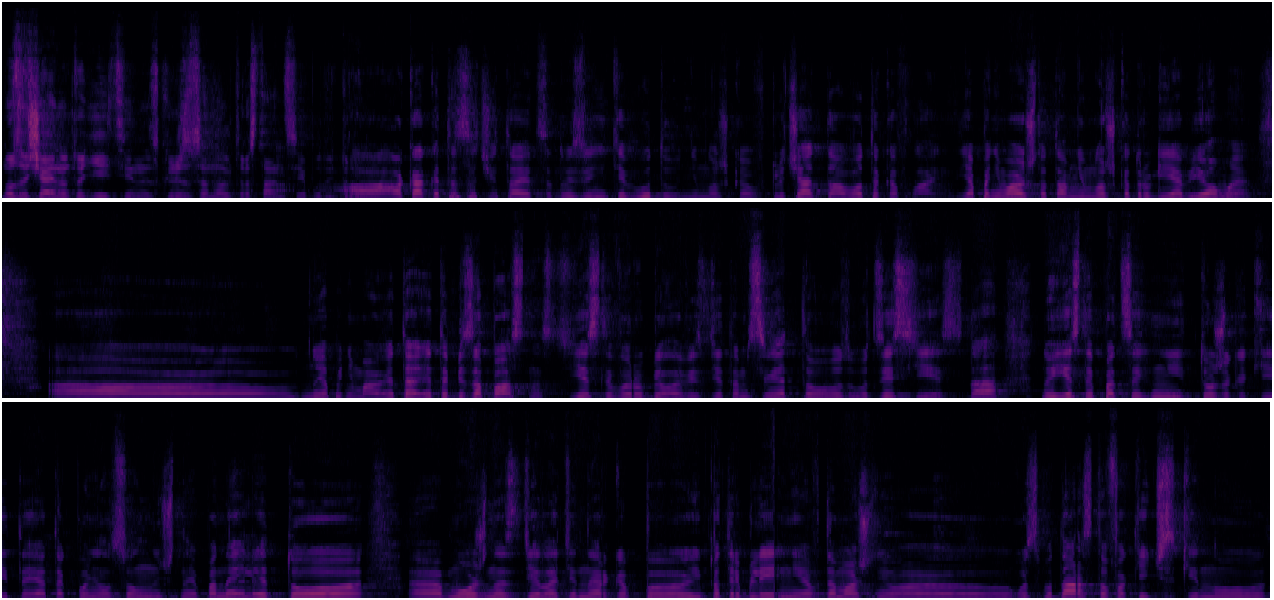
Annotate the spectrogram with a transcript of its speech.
Ну, звичайно, тоді і ціни, скоріш за все, на електростанції будуть другі. А, а как это сочетается? Ну, извините, буду немножко включать. Да, вот Экофлайн. Я понимаю, что там немножко другие объемы. А, ну, я понимаю, это, это безопасность. Если вырубила везде там свет, то вот, вот здесь есть, да? Но если подсоединить тоже какие-то, я так понял, солнечные панели, то э, можно сделать энергопотребление в домашнего э, господарства фактически, ну,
